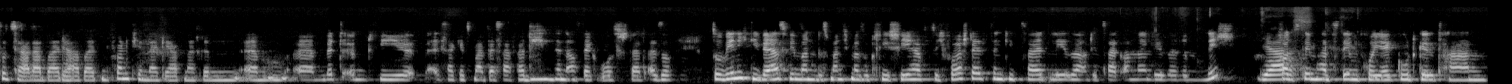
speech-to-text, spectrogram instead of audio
Sozialarbeit ja. arbeiten, von Kindergärtnerinnen, ähm, äh, mit irgendwie, ich sag jetzt mal, besser verdienenden aus der Großstadt. Also so wenig divers, wie man das manchmal so klischeehaft sich vorstellt, sind die Zeitleser und die Zeit-Online-Leserinnen nicht. Ja, Trotzdem hat es dem Projekt gut getan,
